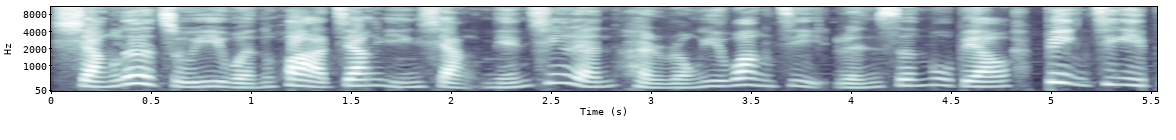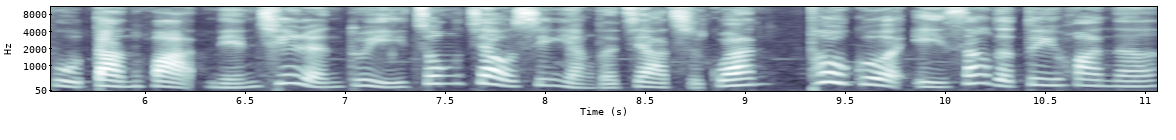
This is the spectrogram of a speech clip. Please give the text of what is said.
享乐主义文化将影响年轻人，很容易忘记人生目标，并进一步淡化年轻人对于宗教信仰的价值观。透过以上的对话呢，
